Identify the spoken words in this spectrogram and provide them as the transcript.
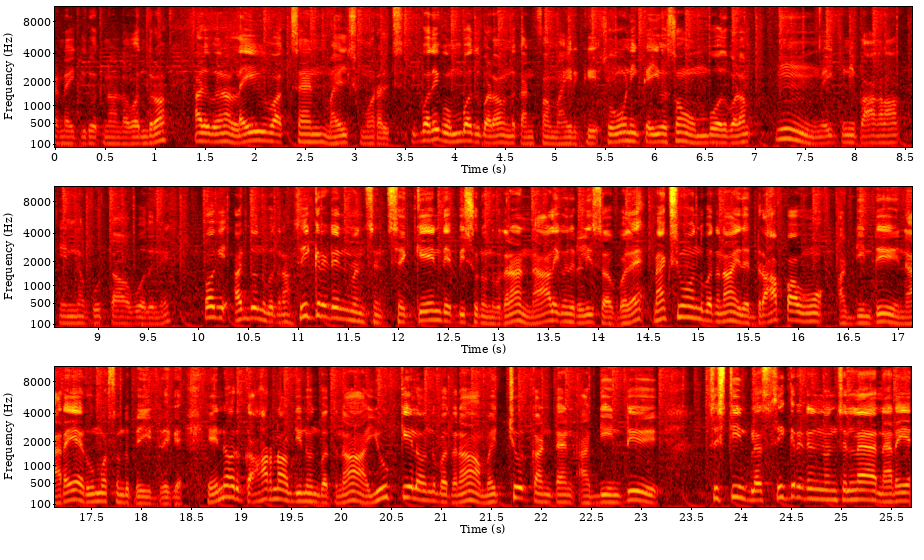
ரெண்டாயிரத்தி இருபத்தி நாலில் வந்துடும் அது பார்த்தீங்கன்னா லைவ் ஆக்ஷன் மைல்ஸ் மோரல்ஸ் இப்போதைக்கு ஒம்பது படம் வந்து கன்ஃபார்ம் ஆகிருக்கு சோனி கைவசம் ஒம்பது படம். ம் வெயிட் பண்ணி பார்க்கலாம். என்ன கூத்தாக போகுதுன்னு. ஓகே அடுத்து வந்து பார்த்தீங்கன்னா சீக்ரெட் இன்வென்ஷன் செகண்ட் எபிசோட் வந்து பார்த்தீங்கன்னா நாளைக்கு வந்து ரிலீஸ் ஆக போகுது. மேக்ஸிமம் வந்து பார்த்தீங்கன்னா இது ட்ராப் ஆகும் அப்படின்ட்டு நிறைய ரூமர்ஸ் வந்து போய்கிட்டு இருக்கு. என்ன ஒரு காரணம் அப்படின்னு வந்து பார்த்தீங்கன்னா யூகேல வந்து பார்த்தீங்கன்னா மெச்சூர் கண்டென்ட் அப்படின்ட்டு சிக்ஸ்டீன் ப்ளஸ் சீக்ரெட் இன்வென்ஷனில் நிறைய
